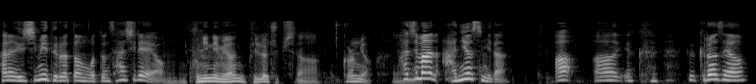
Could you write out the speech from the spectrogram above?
하는 의심이 들었던 것도 사실이에요. 음, 군인이면 빌려줍시다. 그럼요. 예. 하지만 아니었습니다. 아, 아, 예, 그, 그, 그러세요.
